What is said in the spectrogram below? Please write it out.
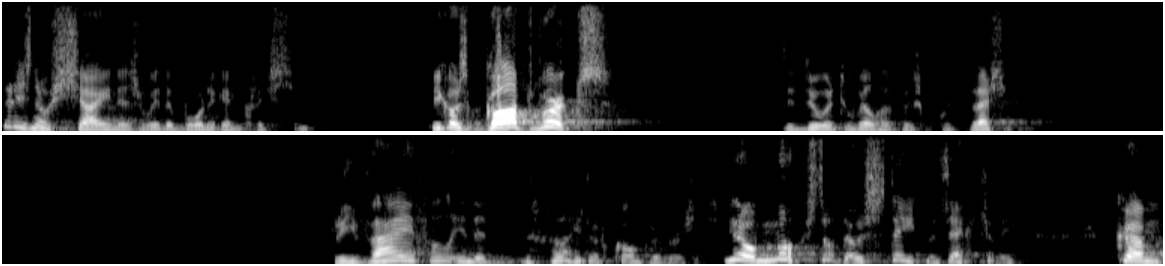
there is no shyness with a born again Christian. Because God works to do it to will of His good pleasure. Revival in the light of controversies. You know, most of those statements actually come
